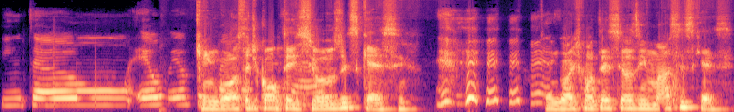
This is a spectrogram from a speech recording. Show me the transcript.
Então, eu. eu Quem gosta de contencioso, esquece. Quem gosta de contencioso em massa, esquece.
